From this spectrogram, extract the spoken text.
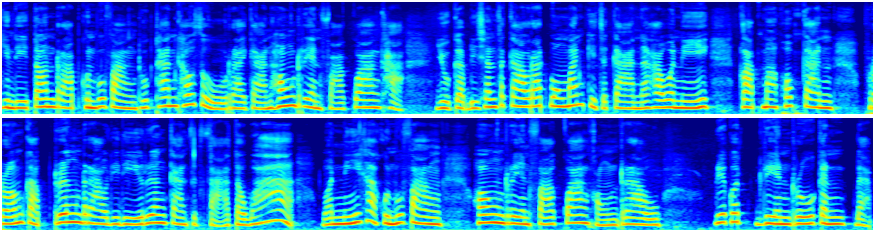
ยินดีต้อนรับคุณผู้ฟังทุกท่านเข้าสู่รายการห้องเรียนฟ้ากว้างค่ะ อยู่กับดิฉันสกาวรัฐวงมั่นกิจการนะคะ วันนี้กลับมาพบกัน พร้อมกับเรื่องราวดีๆ เรื่องการศึกษาแต่ว่า วันนี้ค่ะคุณผู้ฟังห้องเรียนฟ้ากว้างของเรา เรียกว่าเรียนรู้กันแบบ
